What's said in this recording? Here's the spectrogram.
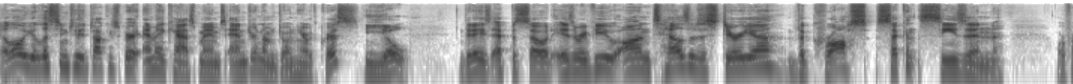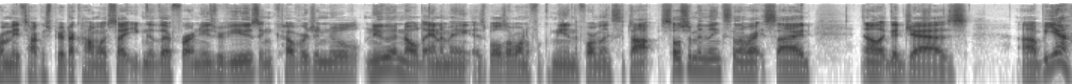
Hello, you're listening to the Otaku Spirit Anime Cast. My name's Andrew, and I'm joined here with Chris. Yo. Today's episode is a review on Tales of Zestiria, The Cross, second season. We're from the OtakuSpirit.com website. You can go there for our news reviews and coverage of new, new and old anime, as well as our wonderful community in the forum links at the top, social media links on the right side, and all that good jazz. Uh, but yeah,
